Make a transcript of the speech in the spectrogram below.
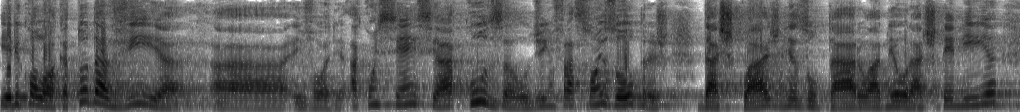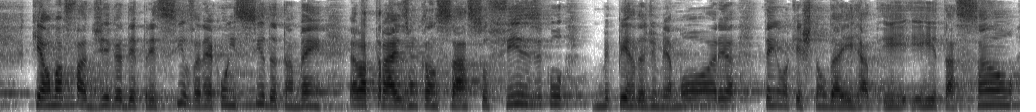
E ele coloca, todavia, a Ivone, a consciência acusa-o de infrações outras, das quais resultaram a neurastenia, que é uma fadiga depressiva, né, conhecida também. Ela traz um cansaço físico, perda de memória, tem uma questão da irritação.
